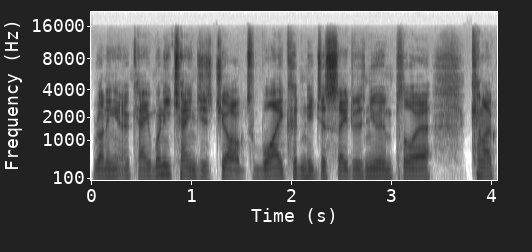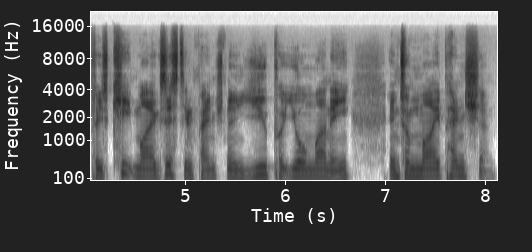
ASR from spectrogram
running it okay. When he changes jobs, why couldn't he just say to his new employer, "Can I please keep my existing pension and you put your money into my pension?"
